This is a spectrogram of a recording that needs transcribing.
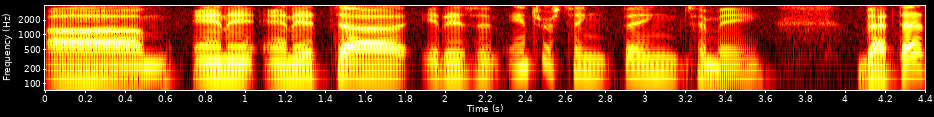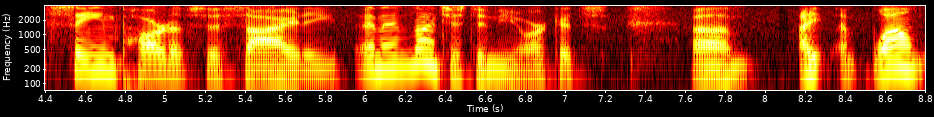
Um and it and it uh it is an interesting thing to me that that same part of society and not just in New York it's um I well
